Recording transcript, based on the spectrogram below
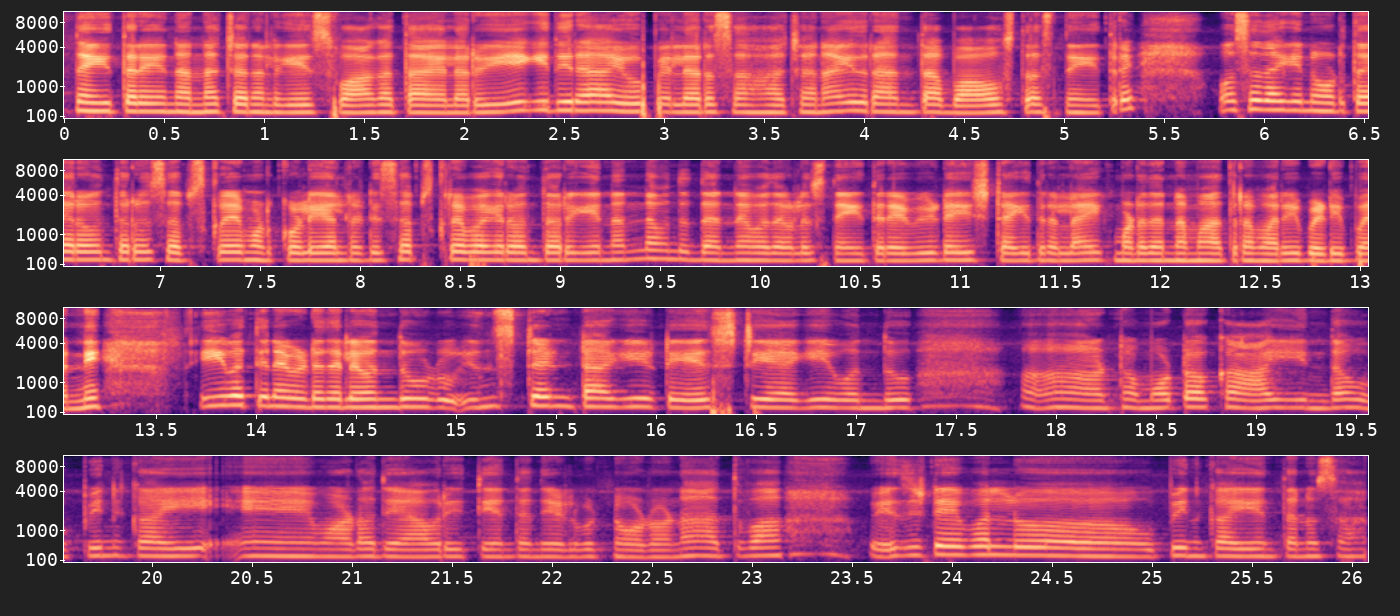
ಸ್ನೇಹಿತರೆ, ನನ್ನ ಚಾನಲ್ಗೆ ಸ್ವಾಗತ. ಎಲ್ಲರೂ ಹೇಗಿದ್ದೀರಾ? ಎಲ್ಲರೂ ಸಹ ಚೆನ್ನಾಗಿದ್ದೀರಾ ಅಂತ ಭಾವಿಸ್ತಾ ಸ್ನೇಹಿತರೆ, ಹೊಸದಾಗಿ ನೋಡ್ತಾ ಇರೋವಂಥವ್ರು ಸಬ್ಸ್ಕ್ರೈಬ್ ಮಾಡ್ಕೊಳ್ಳಿ. ಆಲ್ರೆಡಿ ಸಬ್ಸ್ಕ್ರೈಬ್ ಆಗಿರೋವಂಥವ್ರಿಗೆ ನನ್ನ ಒಂದು ಧನ್ಯವಾದಗಳು ಸ್ನೇಹಿತರೆ. ವಿಡಿಯೋ ಇಷ್ಟ ಆಗಿದ್ರೆ ಲೈಕ್ ಮಾಡೋದನ್ನು ಮಾತ್ರ ಮರಿಬೇಡಿ, ಬನ್ನಿ. ಇವತ್ತಿನ ವಿಡಿಯೋದಲ್ಲಿ ಒಂದು ಇನ್ಸ್ಟೆಂಟಾಗಿ ಟೇಸ್ಟಿಯಾಗಿ ಒಂದು ಟೊಮೊಟೊ ಕಾಯಿಯಿಂದ ಉಪ್ಪಿನಕಾಯಿ ಮಾಡೋದು ಯಾವ ರೀತಿ ಅಂತಂದು ಹೇಳ್ಬಿಟ್ಟು ನೋಡೋಣ. ಅಥವಾ ವೆಜಿಟೇಬಲ್ ಉಪ್ಪಿನಕಾಯಿ ಅಂತಲೂ ಸಹ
